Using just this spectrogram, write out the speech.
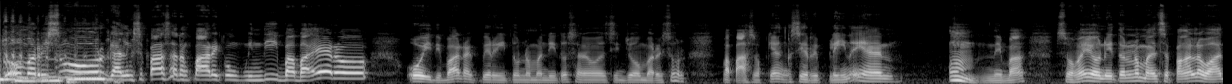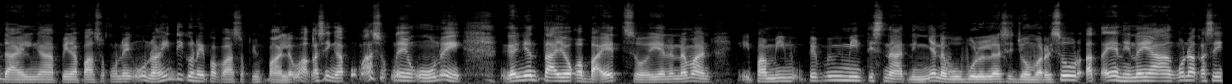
Joe Marisol, galing sa pasa ng pare kong hindi babaero. Oy, di ba? Nagpirito naman dito sa si Joe Marisol. Papasok yan kasi replay na yan. Mm, di ba? So ngayon, ito na naman sa pangalawa dahil nga pinapasok ko na yung una, hindi ko na ipapasok yung pangalawa kasi nga pumasok na yung una eh. Ganyan tayo kabait. So yan na naman, ipamimintis natin yan. Nabubulol na si Joe Marisur at ayan, hinayaan ko na kasi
